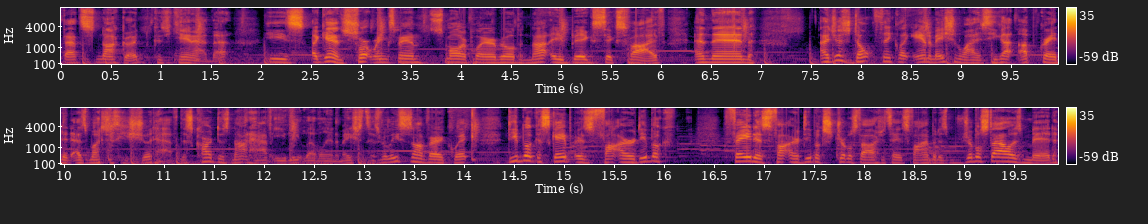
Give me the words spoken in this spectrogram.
That's not good because you can't add that. He's again short wingspan, smaller player build, not a big six five, and then. I just don't think like animation wise he got upgraded as much as he should have. This card does not have elite level animations. His release is on very quick. D-Book Escape is fine, or D-Book Fade is fine, or D-Book's dribble style I should say is fine, but his dribble style is mid,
